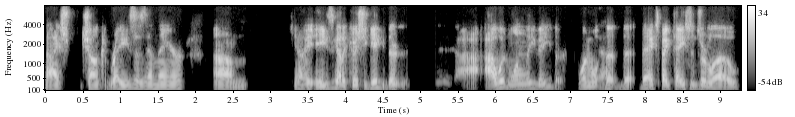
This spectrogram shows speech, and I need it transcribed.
nice chunk raises in there. Um, you know he, has got a cushy gig. There, I, I wouldn't want to leave either. When yeah. the, the, the expectations are low,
